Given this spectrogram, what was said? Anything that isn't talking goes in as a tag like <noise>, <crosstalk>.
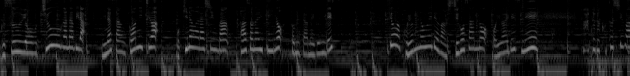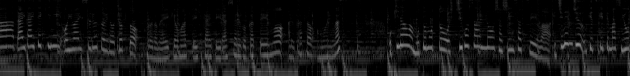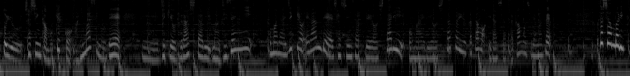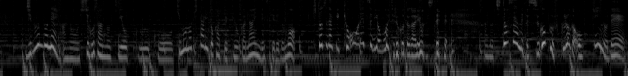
ぐすうようちゅうがなびら。皆さんこんにちは。沖縄羅針盤パーソナリティの富田恵です。今日は暦の上では七五三のお祝いですね。まあ、ただ今年は大々的にお祝いするというのをちょっとコロナの影響もあって控えていらっしゃるご家庭もあるかと思います。沖縄はもともと七五三の写真撮影は一年中受け付けてますよという写真館も結構ありますので、えー、時期をずらしたり、まあ、事前に混まない時期を選んで写真撮影をしたりお参りをしたという方もいらっしゃったかもしれません。私あんまり自分のねあの七五三の記憶こう着物着たりとかっていう記憶はないんですけれども一つだけ強烈に覚えてることがありましてあの千歳飴ってすごく袋が大きいので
